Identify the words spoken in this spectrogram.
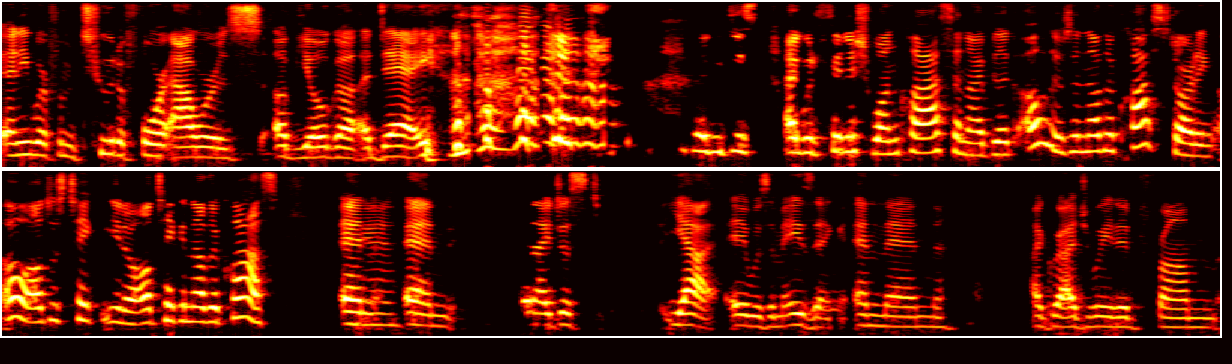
anywhere from two to four hours of yoga a day. I would just I would finish one class and I'd be like, oh, there's another class starting. Oh, I'll just take you know I'll take another class, and Yeah. and and I just yeah, it was amazing. And then I graduated from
